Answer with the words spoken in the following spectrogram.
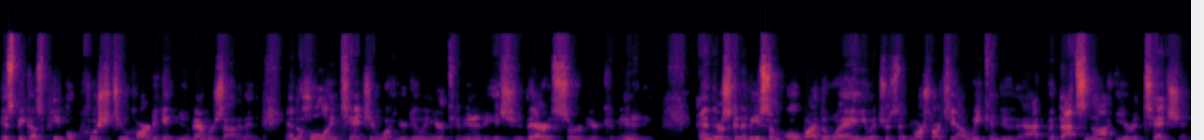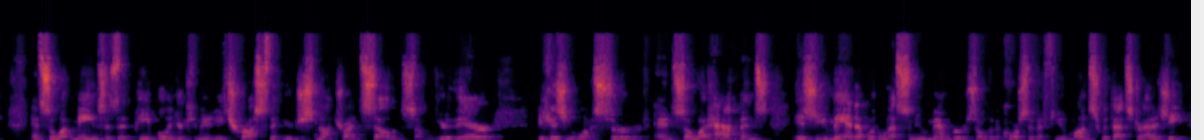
is because people push too hard to get new members out of it. And the whole intention, what you're doing in your community, is you're there to serve your community. And there's going to be some, oh, by the way, you interested in martial arts? Yeah, we can do that, but that's not your intention. And so, what means is that people in your community trust that you're just not trying to sell them something. You're there because you want to serve. And so what happens is you may end up with less new members over the course of a few months with that strategy,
